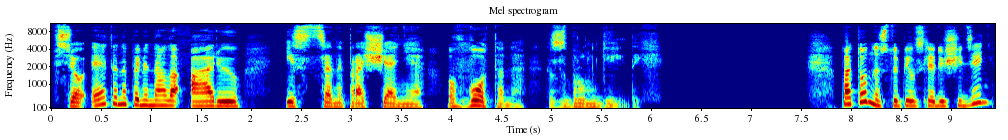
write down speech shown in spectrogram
Все это напоминало арию из сцены прощания «Вот она» с Брунгильдой. Потом наступил следующий день,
